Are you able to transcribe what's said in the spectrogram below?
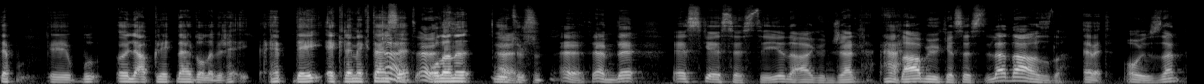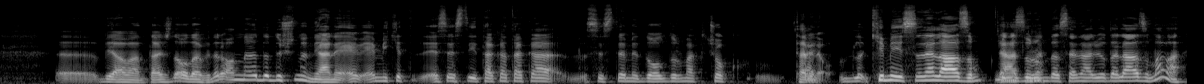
Dep- e, bu öyle upgrade'ler de olabilir. He- Hep de eklemektense Evet, evet. olanı büyütürsün. Evet, evet hem de eski SSD'yi daha güncel, Heh. daha büyük SSD'ler daha hızlı. Evet. O yüzden bir avantaj da olabilir. Onları da düşünün yani M- M2 SSD'yi taka taka sistemi doldurmak çok Tabii. hani kimisine lazım. Kimi Lazım durumda senaryoda lazım ama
